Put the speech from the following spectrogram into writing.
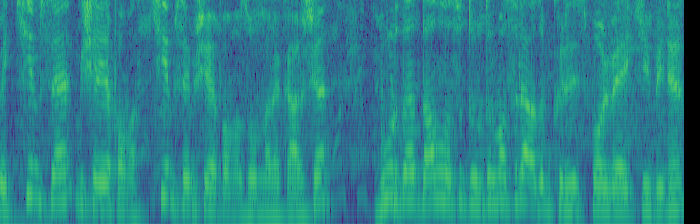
ve kimse bir şey yapamaz. Kimse bir şey yapamaz onlara karşı. Burada Dallas'ı durdurması lazım Chris Paul ve ekibinin.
